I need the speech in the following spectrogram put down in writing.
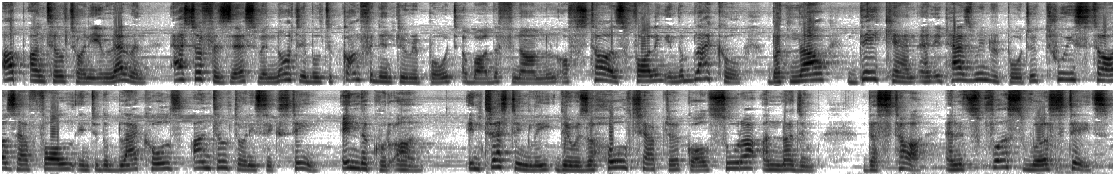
Up until 2011, Astrophysicists were not able to confidently report about the phenomenon of stars falling in the black hole, but now they can and it has been reported three stars have fallen into the black holes until 2016 in the Quran. Interestingly, there is a whole chapter called Surah An-Najm, the star, and its first verse states,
